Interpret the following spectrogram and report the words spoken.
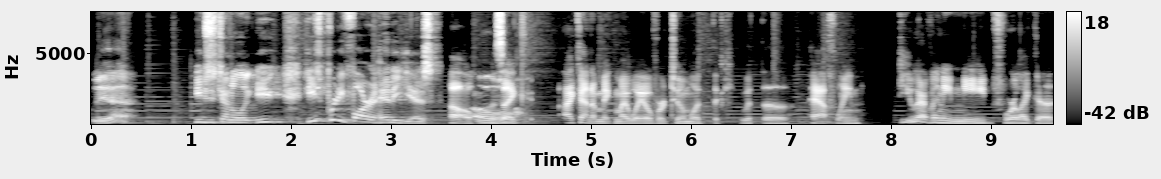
yeah he just kind of like he, he's pretty far ahead of you Oh, it's Oh. like I kind of make my way over to him with the with the halfling. Do you have any need for like a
